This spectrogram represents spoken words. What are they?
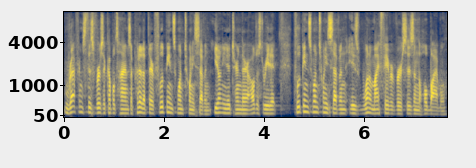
referenced this verse a couple times. I put it up there, Philippians 1.27. You don't need to turn there. I'll just read it. Philippians 1.27 is one of my favorite verses in the whole Bible.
